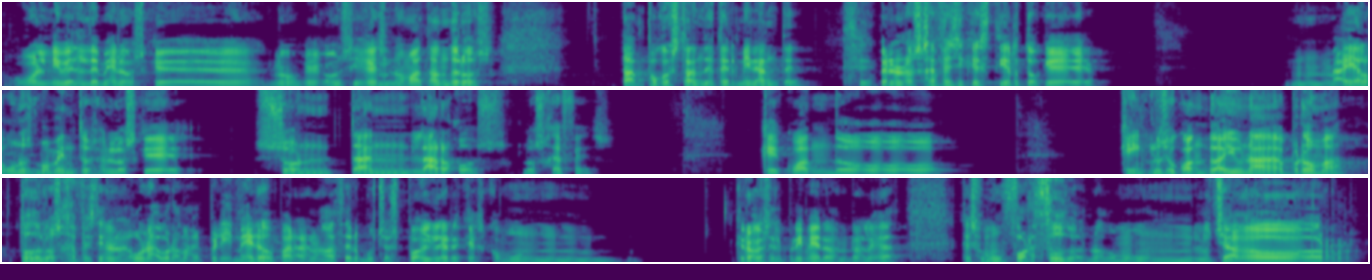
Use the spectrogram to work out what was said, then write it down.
o el nivel de menos que, ¿no? que consigues mm. no matándolos tampoco es tan determinante. Sí. Pero en los jefes sí que es cierto que mmm, hay algunos momentos en los que son tan largos los jefes que cuando. que incluso cuando hay una broma, todos los jefes tienen alguna broma. El primero, para no hacer mucho spoiler, que es como un. Creo que es el primero, en realidad. Que es como un forzudo, ¿no? Como un luchador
